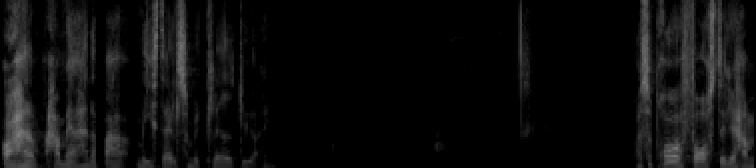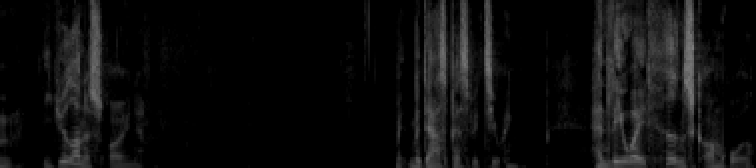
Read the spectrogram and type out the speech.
Og han, ham her, han er bare mest af alt som et pladet dyr. Ikke? Og så prøv at forestille jer ham i jødernes øjne. Med, med deres perspektiv. Ikke? Han lever i et hedensk område.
